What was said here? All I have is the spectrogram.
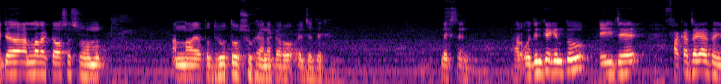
এটা আল্লাহর একটা অশেষ রহমত। আর না, এত দ্রুত শুকায় না কারও এই যে দেখেন। দেখছেন? আর ওই দিনকে কিন্তু এই যে ফাঁকা জায়গাটাই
